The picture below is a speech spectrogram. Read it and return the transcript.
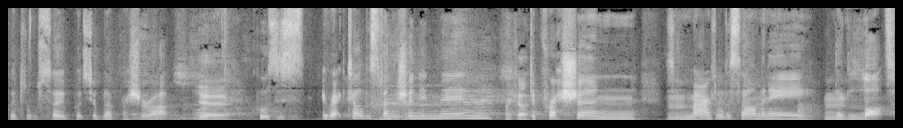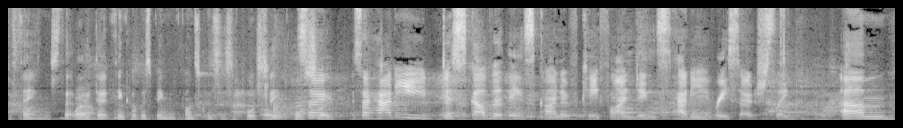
But it also puts your blood pressure up. Yeah. Causes erectile dysfunction in men, Okay. depression, some marital disharmony. There are lots of things that Wow. we don't think of as being consequences of poor sleep. Poor So, sleep. so how do you discover these kind of key findings? How do you research sleep? Um,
